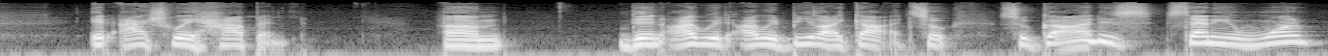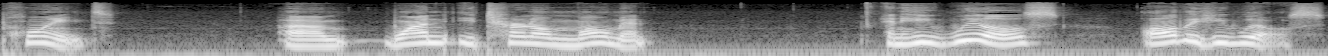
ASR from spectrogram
it actually happened. Um, then I would I would be like God. So so God is standing at one point um, one eternal moment, and he wills all that he wills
